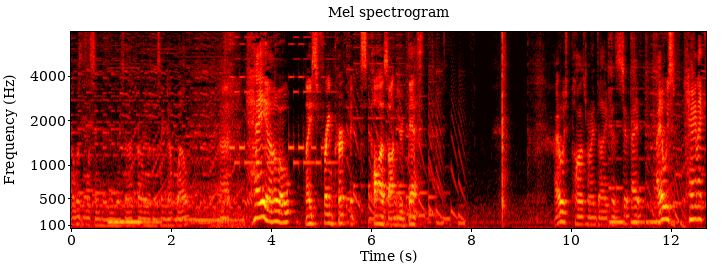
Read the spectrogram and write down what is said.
I wasn't listening to the music, so I probably wasn't synced up well. Uh, Heyo! nice frame perfect pause on your death. I always pause when I die because I I always panic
